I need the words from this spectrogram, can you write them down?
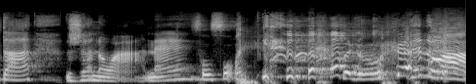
ponta, já não há, né? Sou só. Não- Já não há.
